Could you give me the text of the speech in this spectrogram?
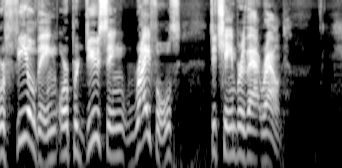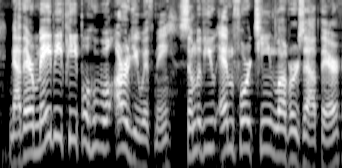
were fielding or producing rifles to chamber that round. Now, there may be people who will argue with me, some of you M14 lovers out there,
